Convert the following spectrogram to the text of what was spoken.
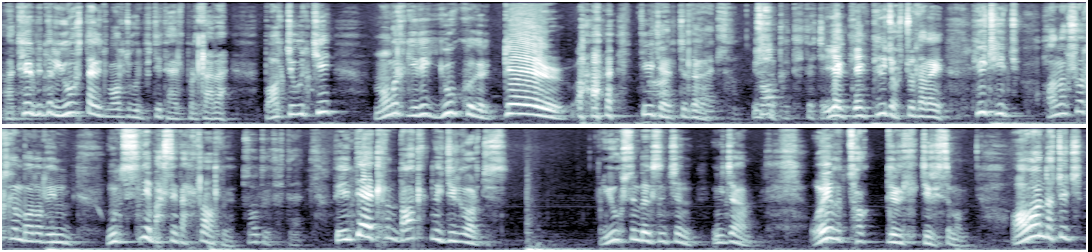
А тэгэхээр бид нар юурта гэж болж өгвөл бити тайлбарлаарай. Болж өгвөл чи Монгол гэрийг юу гэхээр гэр тэгж харьцуулаарай. Зод гэдэгтэй чи. Яг яг тэгж орчуулаарай. Тэгж хийж хоногшуулах юм бол энэ үндэсний бас нэг дархлаа болно. Зод гэдэгтэй адилхан. Тэгээ энтэй адилхан доотлолт нэг жиргээ орж ирсэн. Юу гэсэн бэ гэсэн чинь ингэж байгаа. Уян цог гэрлж ирсэн юм. Овоонд очиж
